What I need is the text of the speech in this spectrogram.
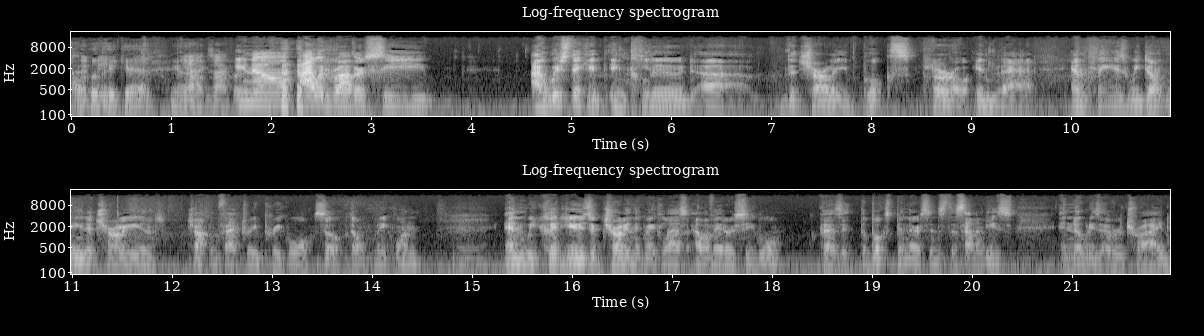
all Could who be. they get. You know? Yeah, exactly. you know, I would rather see. I wish they could include uh, the Charlie books plural in that. And please, we don't need a Charlie and Chocolate Factory prequel, so don't make one. Mhm. And we could use a Charlie and the Great Glass Elevator sequel because the book's been there since the 70s and nobody's ever tried.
